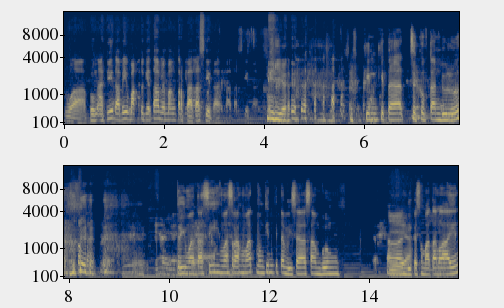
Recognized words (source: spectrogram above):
Wah, Bung Adi, tapi waktu kita memang terbatas kita. Iya. Mungkin kita cukupkan dulu. Iya, iya. Terima kasih Mas Rahmat. Mungkin kita bisa sambung uh, Iya. di kesempatan lain.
